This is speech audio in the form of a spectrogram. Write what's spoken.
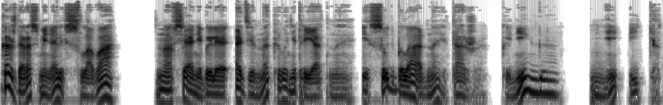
Каждый раз менялись слова, но все они были одинаково неприятные, и суть была одна и та же. Книга не идет.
